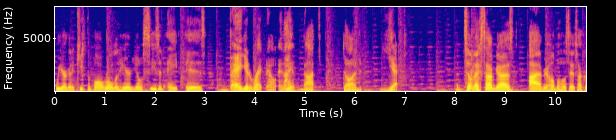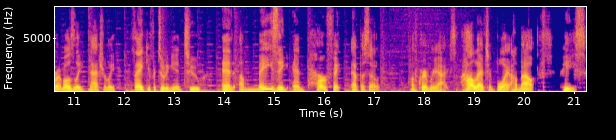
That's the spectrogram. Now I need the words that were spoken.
We are going to keep the ball rolling here. Yo, season 8 is banging right now, and I am not done yet. Until next time, guys, I am your humble host, Anton Coretta Mosley. Naturally, thank you for tuning in to an amazing and perfect episode of Krim Reacts. Holla at your boy. I'm out. Peace.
